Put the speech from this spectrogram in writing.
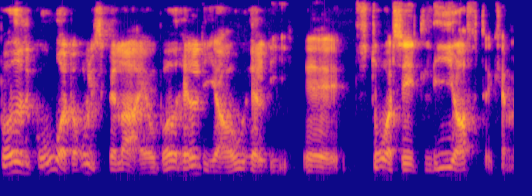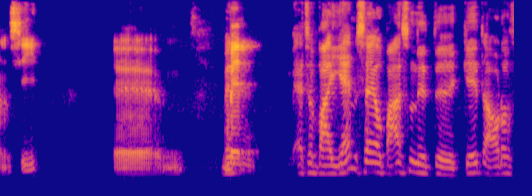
både gode og dårlige spillere er jo både heldige og uheldige. Øh, stort set lige ofte, kan man sige. Øh, men, men Altså, varians er jo bare sådan et uh, get out of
